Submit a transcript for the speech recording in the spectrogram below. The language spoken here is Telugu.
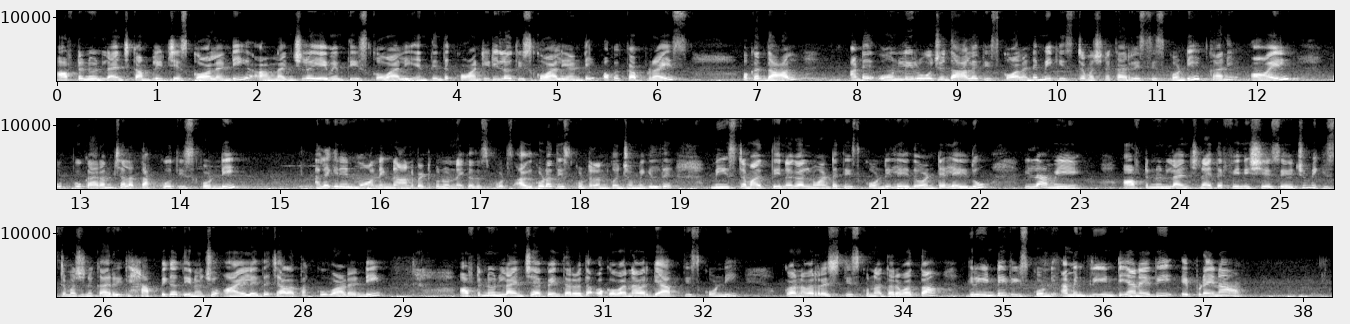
ఆఫ్టర్నూన్ లంచ్ కంప్లీట్ చేసుకోవాలండి. ఆ లంచ్లో ఏమేమి తీసుకోవాలి ఎంతెంత క్వాంటిటీలో తీసుకోవాలి అంటే ఒక కప్ రైస్ ఒక దాల్ అంటే ఓన్లీ రోజు దాలే తీసుకోవాలంటే మీకు ఇష్టం వచ్చిన కర్రీస్ తీసుకోండి. కానీ ఆయిల్ ఉప్పు కారం చాలా తక్కువ తీసుకోండి. అలాగే నేను మార్నింగ్ నానబెట్టుకుని ఉన్నాయి కదా స్పోర్ట్స్ అవి కూడా తీసుకుంటాను కొంచెం మిగిలితే. మీ ఇష్టం అది తినగలను అంటే తీసుకోండి లేదు అంటే లేదు. ఇలా మీ ఆఫ్టర్నూన్ లంచ్ని అయితే ఫినిష్ చేసేయచ్చు. మీకు ఇష్టం వచ్చిన కర్రీ హ్యాపీగా తినొచ్చు. ఆయిల్ అయితే చాలా తక్కువ వాడండి. ఆఫ్టర్నూన్ లంచ్ అయిపోయిన తర్వాత ఒక వన్ అవర్ గ్యాప్ తీసుకోండి. ఒక వన్ అవర్ రెస్ట్ తీసుకున్న తర్వాత గ్రీన్ టీ తీసుకోండి. ఐ మీన్ గ్రీన్ టీ అనేది ఎప్పుడైనా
